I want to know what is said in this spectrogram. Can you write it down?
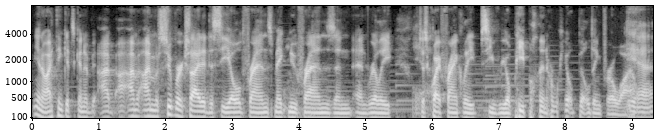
you know, I think it's going to be. I, I- I'm I'm super excited to see old friends, make new friends, and and really yeah. just quite frankly see real people in a real building for a while. Yeah,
